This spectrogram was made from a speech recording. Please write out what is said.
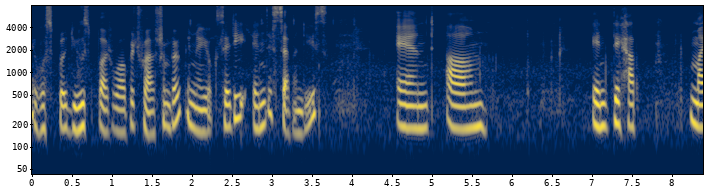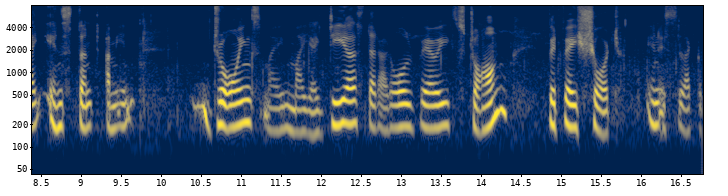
it was produced by Robert Rauschenberg in New York City in the 70s. And, um, and they have my instant, I mean, drawings, my, my ideas that are all very strong, but very short. And it's like a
